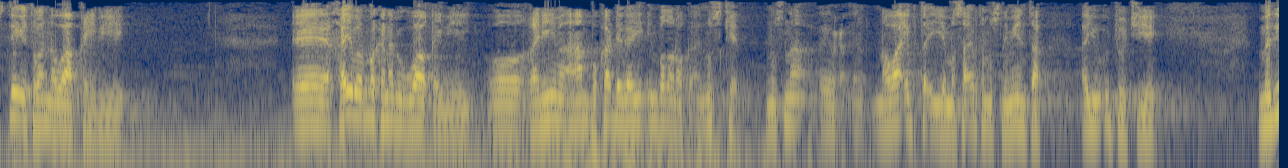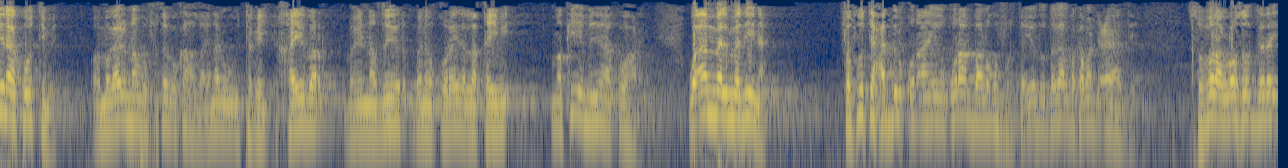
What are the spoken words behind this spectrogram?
sideed iyo tobanna waa qaybiyey khaybar marka nabigu waa qaybiyey oo haniima ahaan buu ka dhigay in badan oo nuskeed. Nusna nawaaibta iyo masaaibta muslimiinta ayuu u joojiyey. Madiina kuu timid oo magaalo nabigu furtay buu ka hadlay. Nabigu uu tegey khaybar bani nadiir bani qurayda la qaybi. Maki iyo madiina kuu haray. Wa ama almadiina fafutixat biqur'aan iyado qur'aan baa lagu furtay iyado dagaalba kama dhece hadde sufara loo soo diray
